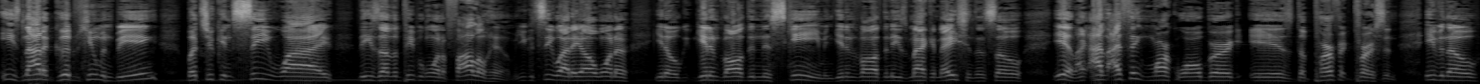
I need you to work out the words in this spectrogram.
he's not a good human being, but you can see why these other people want to follow him. You can see why they all want to, you know, get involved in this scheme and get involved in these machinations. And so, yeah, like I, I think Mark Wahlberg is the perfect person, even though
